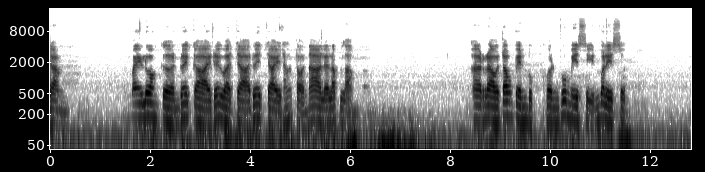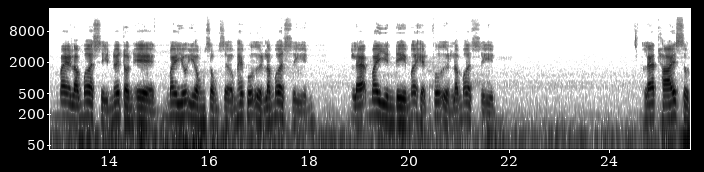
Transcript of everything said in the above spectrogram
จัง ไม่ล่วงเกินด้วยกายด้วยวาจาด้วยใจทั้งต่อหน้าและรับหลัง เราต้องเป็นบุคคลผู้มีศีลบริสุทธิ์ ไม่ละเมิดศีลด้วยตนเอง ไม่ยุยงส่งเสริมให้ผู้อื่นละเมิดศีล และไม่ยินดีเมื่อเห็นผู้อื่นละเมิดศีล และท้ายสุด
